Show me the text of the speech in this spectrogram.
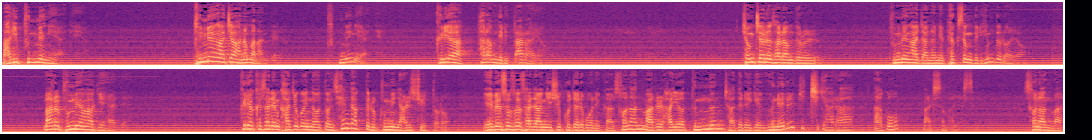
말이 분명해야 돼요. 분명하지 않으면 안 돼요. 분명해야 돼. 그래야 사람들이 따라요. 정치하는 사람들을 분명하지 않으면 백성들이 힘들어요. 말을 분명하게 해야 돼. 그래야 그 사람이 가지고 있는 어떤 생각들을 국민이 알 수 있도록. 예배소서 4장 29절에 보니까 선한 말을 하여 듣는 자들에게 은혜를 끼치게 하라 라고 말씀하셨어요. 선한 말.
